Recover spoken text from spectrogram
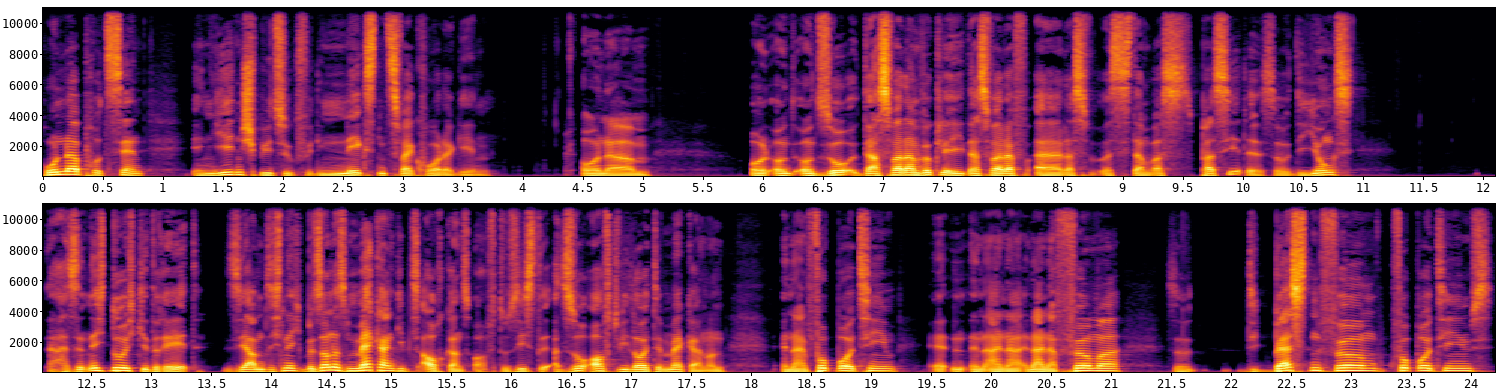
100% in jeden Spielzug für die nächsten zwei Quarter geben. Und, ähm, und, und, und so, das war dann wirklich, das war der, äh, das, was dann was passiert ist. So, die Jungs äh, sind nicht durchgedreht. Sie haben sich nicht, besonders meckern gibt es auch ganz oft. Du siehst so oft, wie Leute meckern. Und in einem Footballteam, in, in, einer, in einer Firma, so die besten Firmen, Footballteams,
